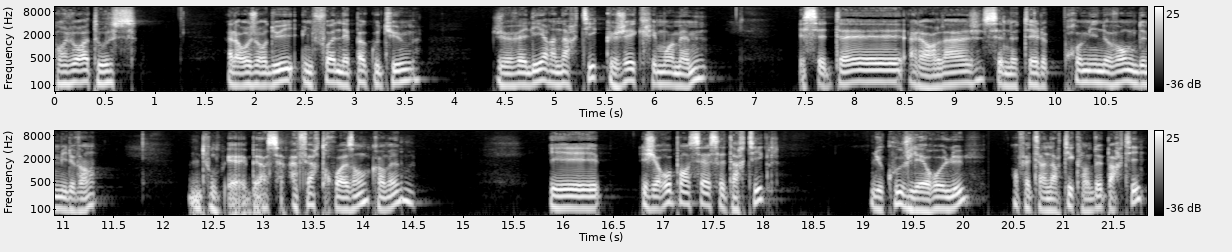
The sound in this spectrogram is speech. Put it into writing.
Bonjour à tous. Alors aujourd'hui, une fois n'est pas coutume, je vais lire un article que j'ai écrit moi-même. Et c'était, alors là, c'est noté le 1er novembre 2020. Donc eh ben, ça va faire trois ans quand même. Et j'ai repensé à cet article. Du coup, je l'ai relu. En fait, c'est un article en deux parties.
